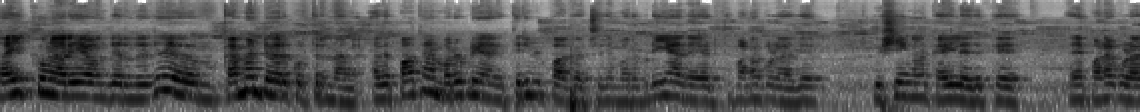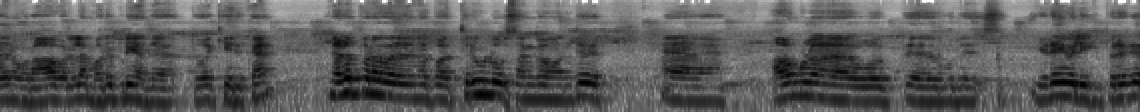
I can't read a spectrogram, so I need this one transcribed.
லைக்கும் நிறைய வந்துருந்தது கமெண்ட் வேறு கொடுத்துருந்தாங்க. அதை பார்த்து நான் மறுபடியும் எனக்கு திரும்பி பார்க்க வச்சது. மறுபடியும் அதை எடுத்து பண்ணக்கூடாது. விஷயங்களும் கையில் இருக்குது அதை பண்ணக்கூடாதுன்னு ஒரு ஆவலில் மறுபடியும் அதை துவக்கியிருக்கேன். நடுப்புற நம்ம திருவள்ளூர் சங்கம் வந்து அவங்களும் ஒரு ஒரு இடைவெளிக்கு பிறகு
